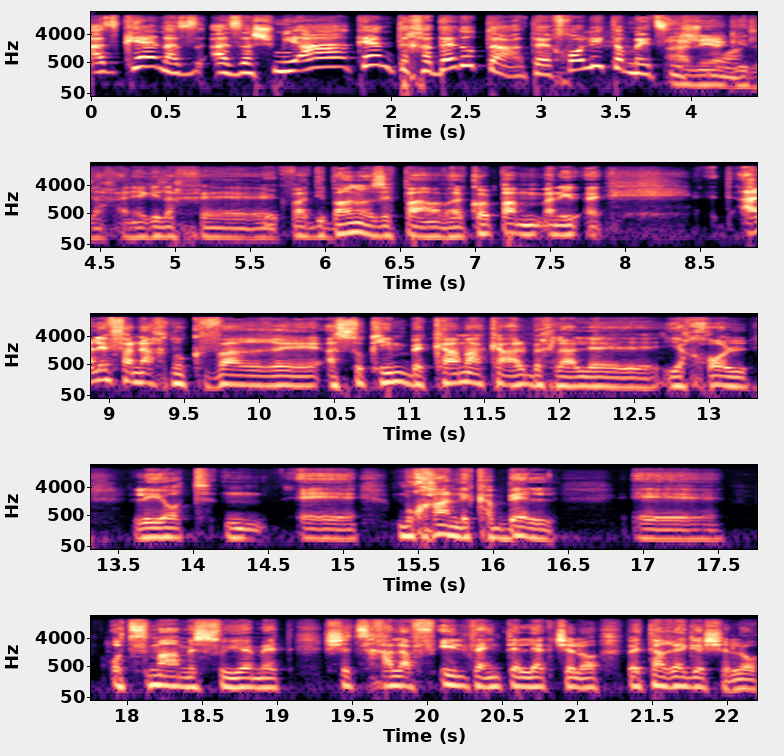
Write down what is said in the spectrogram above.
אז כן, אז, אז השמיעה, כן, תחדד אותה, אתה יכול להתאמץ לשמוע. אני אגיד לך, אני אגיד לך, אה, כבר דיברנו על זה פעם, אבל כל פעם, אני... א', אנחנו כבר אה, עסוקים בכמה הקהל בכלל אה, יכול להיות אה, מוכן לקבל אה, עוצמה מסוימת שצריכה להפעיל את האינטלקט שלו ואת הרגש שלו,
